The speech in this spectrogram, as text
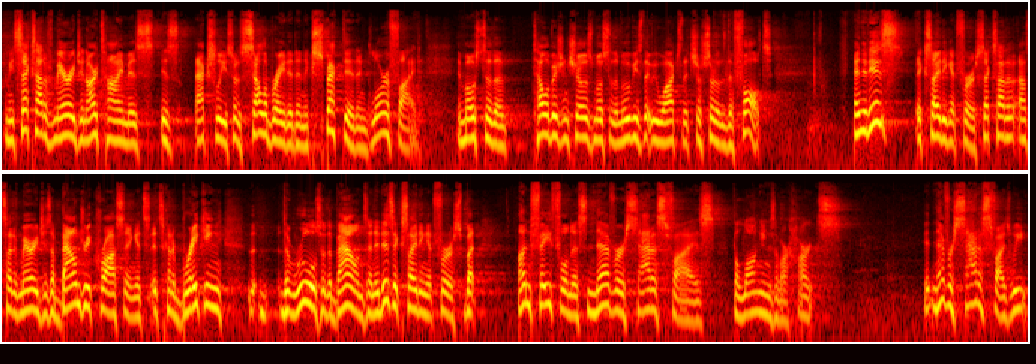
I mean, sex out of marriage in our time is, is actually sort of celebrated and expected and glorified. In most of the television shows, most of the movies that we watch, that's just sort of the default. And it is exciting at first. Sex outside of marriage is a boundary crossing, it's, it's kind of breaking the, the rules or the bounds, and it is exciting at first. But unfaithfulness never satisfies the longings of our hearts. It never satisfies. We,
